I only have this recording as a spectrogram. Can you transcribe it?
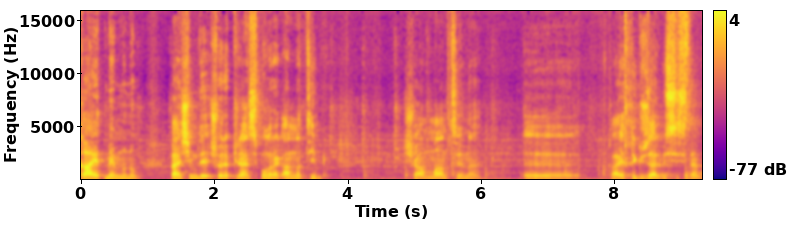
Gayet memnunum. Ben şimdi şöyle prensip olarak anlatayım. Şu an mantığını. Ee, gayet de güzel bir sistem.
